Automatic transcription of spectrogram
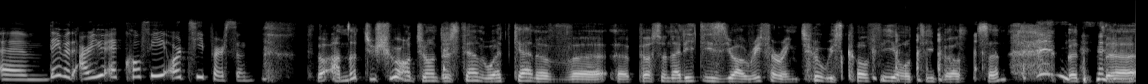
um, David, are you a coffee or tea person? So I'm not too sure to understand what kind of uh, uh, personalities you are referring to with coffee or tea person, but uh,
